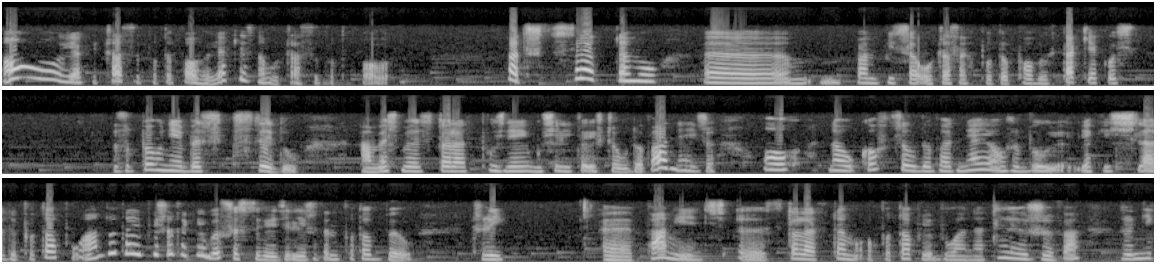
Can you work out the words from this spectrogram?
O, jakie czasy potopowe? Jakie znowu czasy potopowe? Patrz, 100 lat temu e, pan pisał o czasach potopowych tak jakoś zupełnie bez wstydu, a myśmy 100 lat później musieli to jeszcze udowadniać, że och, naukowcy udowadniają, że były jakieś ślady potopu, a on tutaj pisze tak jakby wszyscy wiedzieli, że ten potop był. Czyli pamięć 100 e, lat temu o potopie była na tyle żywa, że nie,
